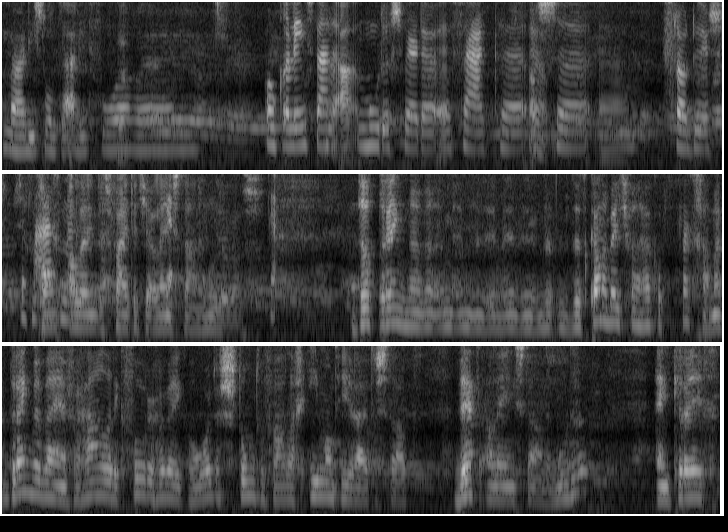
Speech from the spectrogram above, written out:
Maar die stond daar niet voor. Ja. eh, Ook alleenstaande moeders werden eh, vaak eh, als fraudeurs, zeg maar. Met- alleen het feit dat je alleenstaande moeder was. Ja. Dat brengt me, dat kan een beetje van de hak op de tak gaan, maar het brengt me bij een verhaal dat ik vorige week hoorde. Stond toevallig iemand hier uit de stad, werd alleenstaande moeder en kreeg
